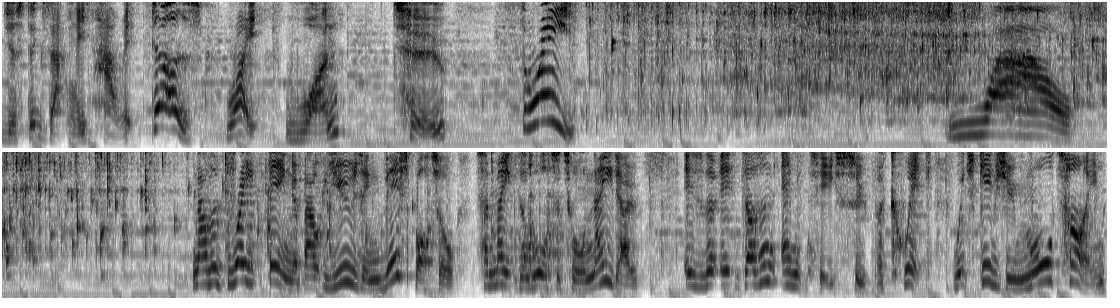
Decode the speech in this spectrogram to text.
just exactly how it does. Right, one, two, three. Wow. Now the great thing about using this bottle to make the water tornado is that it doesn't empty super quick, which gives you more time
